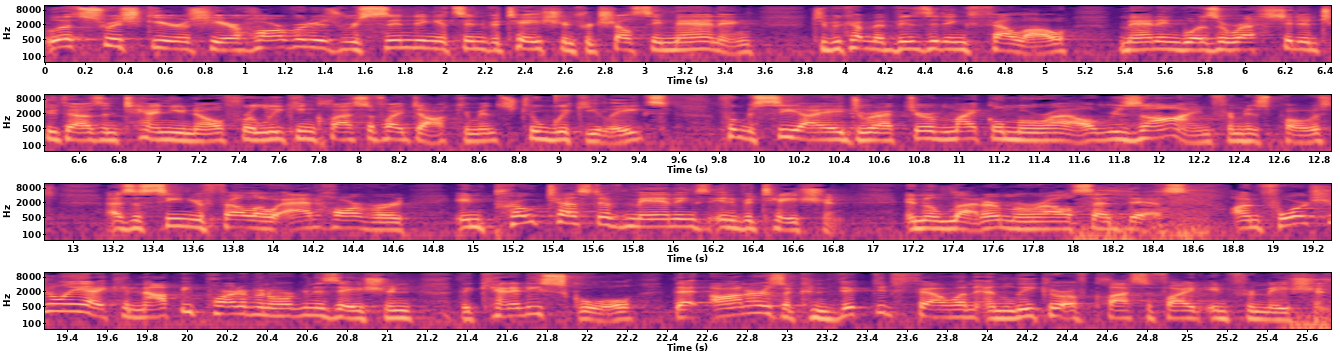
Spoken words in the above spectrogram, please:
Let's switch gears here. Harvard is rescinding its invitation for Chelsea Manning to become a visiting fellow. Manning was arrested in 2010, you know, for leaking classified documents to WikiLeaks. Former CIA director Michael Morell resigned from his post as a senior fellow at Harvard in protest of Manning's invitation. In a letter, Morell said this Unfortunately, I cannot be part of an organization, the Kennedy School, that honors a convicted felon and leaker of classified information.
